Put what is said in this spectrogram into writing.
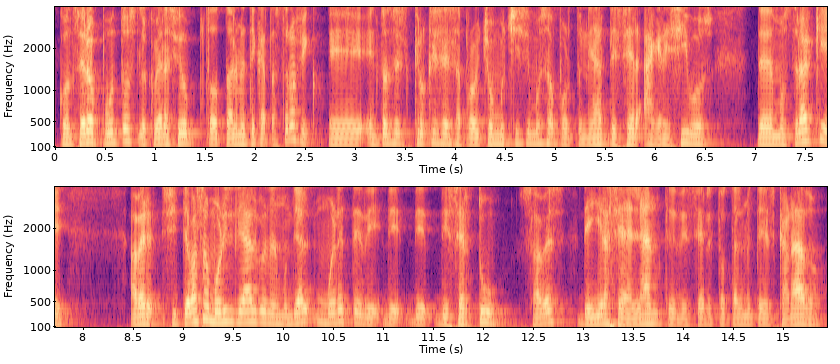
con cero puntos, lo que hubiera sido totalmente catastrófico. Eh, entonces creo que se desaprovechó muchísimo esa oportunidad de ser agresivos, de demostrar que a ver, si te vas a morir de algo en el mundial, muérete de, de, de, de, ser tú, ¿sabes? De ir hacia adelante, de ser totalmente descarado.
